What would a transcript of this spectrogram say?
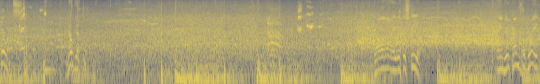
Phillips. No good. Gallinari with the steal. And here comes the break.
